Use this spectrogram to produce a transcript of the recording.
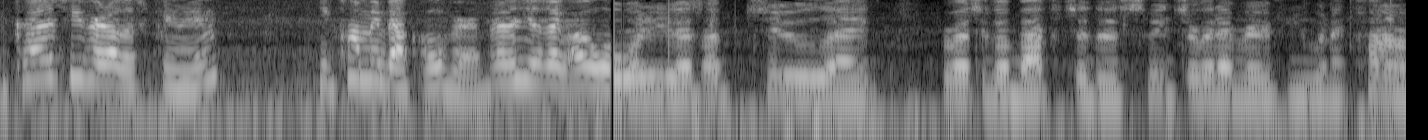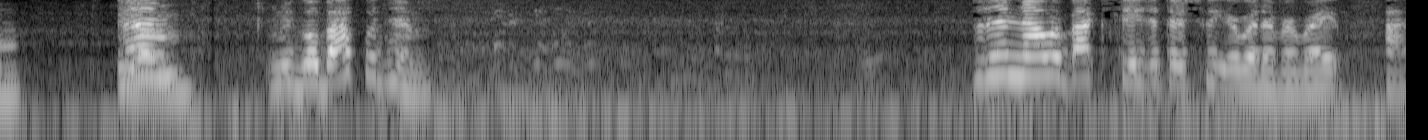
Because he heard all the screaming, he called me back over. And he was like, oh, What are you guys up to? Like, we're about to go back to the suites or whatever if you want to come. Yeah. and we go back with him. So then now we're backstage at their suite or whatever, right? Uh,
